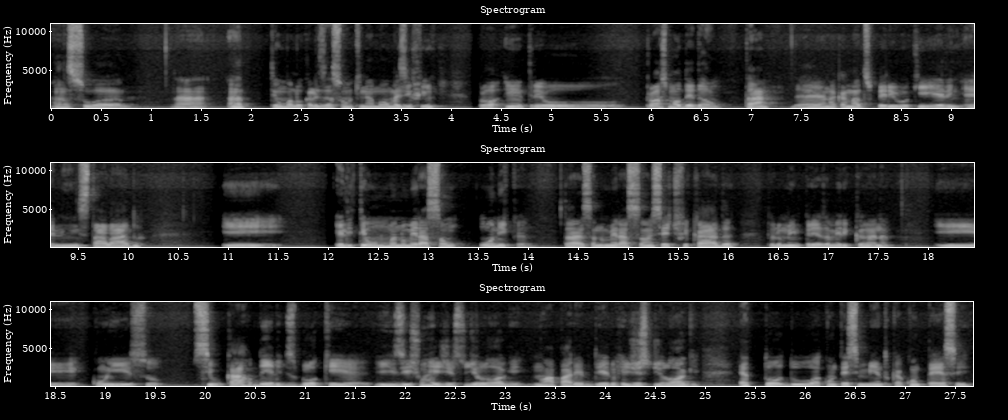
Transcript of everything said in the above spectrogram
a sua. Tem uma localização aqui na mão, mas enfim, pro, entre o. próximo ao dedão, tá? É, na camada superior aqui, ele, ele é instalado e ele tem uma numeração única, tá? Essa numeração é certificada por uma empresa americana. E com isso, se o carro dele desbloqueia e existe um registro de log no aparelho dele, o registro de log é todo o acontecimento que acontece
